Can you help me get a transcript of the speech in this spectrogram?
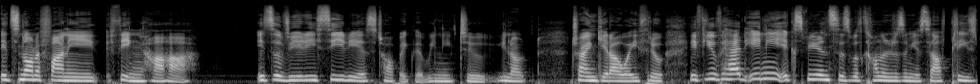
it's not a funny thing, haha it's a very serious topic that we need to, you know, try and get our way through. If you've had any experiences with colorism yourself, please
